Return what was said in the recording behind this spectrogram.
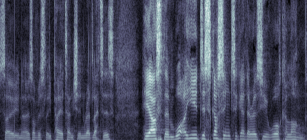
so, you know, it's obviously pay attention, red letters. He asked them, What are you discussing together as you walk along?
